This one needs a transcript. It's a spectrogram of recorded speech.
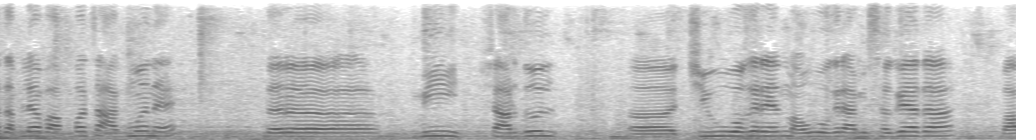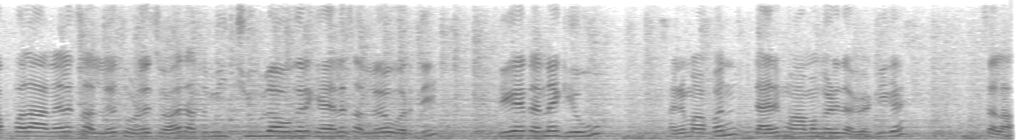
आज आपल्या बाप्पाचं आगमन आहे. तर मी शार्दूल अ, चिऊ वगैरे आहेत माऊ वगैरे आम्ही सगळे आता बाप्पाला आणायला चाललो आहे थोड्याच वेळात. आता मी चिऊला वगैरे घ्यायला चाललो आहे वरती. ठीक आहे त्यांना घेऊ आणि मग आपण डायरेक्ट मामाकडे जाऊया. ठीक आहे? चला.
